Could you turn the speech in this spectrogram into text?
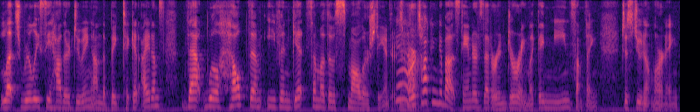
Let's really see how they're doing on the big ticket items. That will help them even get some of those smaller standards. Yeah. We're talking about standards that are enduring, like they mean something to student learning.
